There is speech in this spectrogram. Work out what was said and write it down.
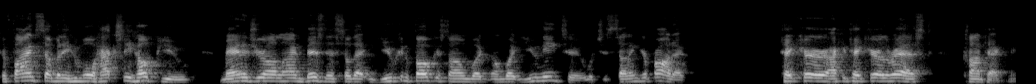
to find somebody who will actually help you manage your online business so that you can focus on what on what you need to, which is selling your product, take care, I can take care of the rest, contact me.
